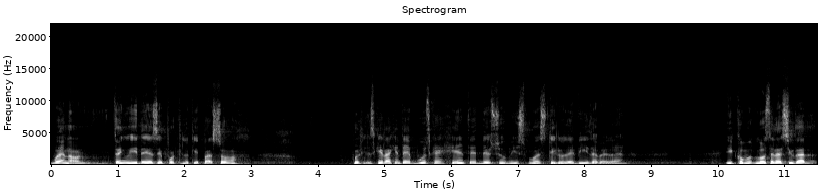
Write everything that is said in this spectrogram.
bueno, tengo ideas de por qué lo que pasó. Pues es que la gente busca gente de su mismo estilo de vida, ¿verdad? Y como los de la ciudad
